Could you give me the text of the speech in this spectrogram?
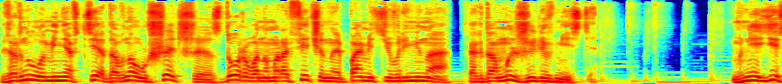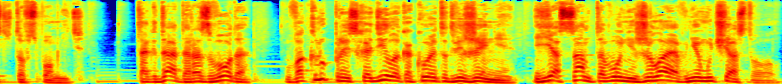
вернула меня в те давно ушедшие, здорово намарафеченные памятью времена, когда мы жили вместе. Мне есть что вспомнить. Тогда, до развода, вокруг происходило какое-то движение, и я, сам того не желая, в нем участвовал.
